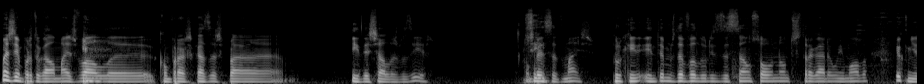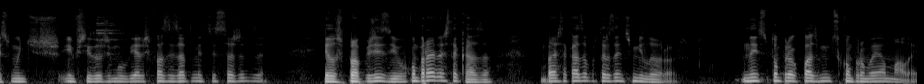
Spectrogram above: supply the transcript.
Mas em Portugal mais vale eh, comprar as casas para e deixá-las vazias. Compensa demais. Porque em, em termos da valorização, só o não te estragar um imóvel. Eu conheço muitos investidores imobiliários que fazem exatamente isso que estás a dizer. Que eles próprios dizem: Eu vou comprar esta casa. Comprar esta casa por 300 mil euros. Nem se estão preocupados muito se compram bem ou mal. É,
